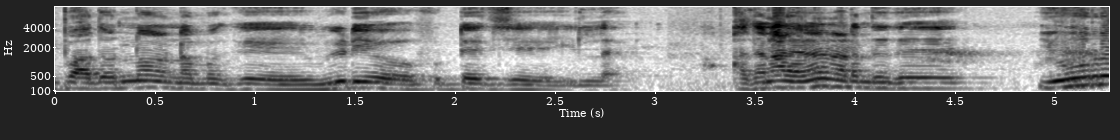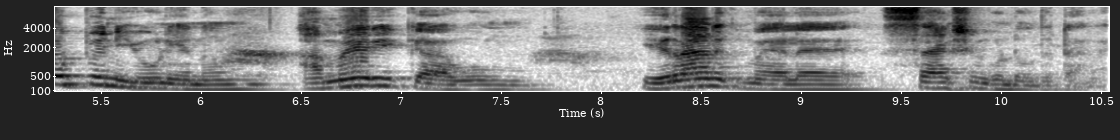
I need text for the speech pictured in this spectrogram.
இப்போ அது ஒன்றும் நமக்கு வீடியோ ஃபுட்டேஜ் இல்லை. அதனால் என்ன நடந்தது? யூரோப்பியன் யூனியனும் அமெரிக்காவும் ஈரானுக்கு மேலே சேங்ஷன் கொண்டு வந்துட்டாங்க.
